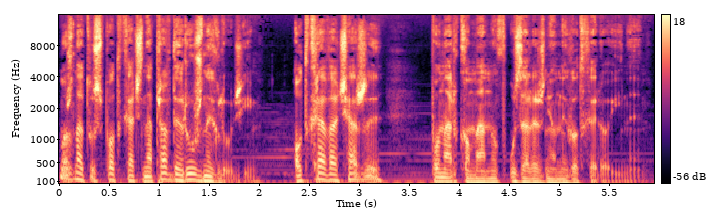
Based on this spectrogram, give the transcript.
Można tu spotkać naprawdę różnych ludzi, od krawaciarzy po narkomanów uzależnionych od heroiny.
